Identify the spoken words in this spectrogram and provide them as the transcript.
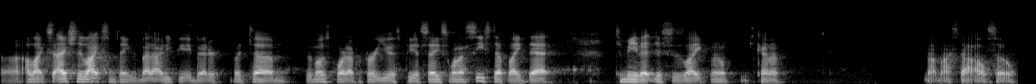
Uh, I like I actually like some things about IDPA better, but um, for the most part, I prefer USPSA. So when I see stuff like that, to me, that just is like, well, it's kind of not my style. So,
